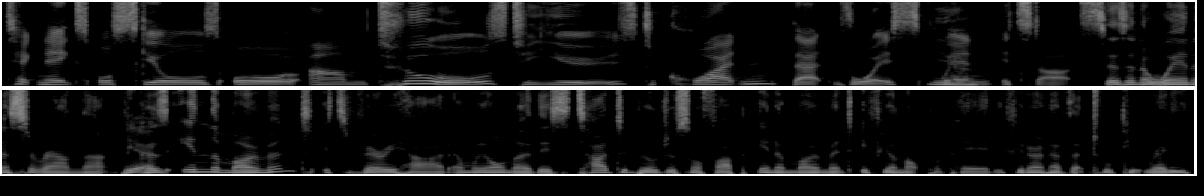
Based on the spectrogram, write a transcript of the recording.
techniques or skills or um, tools to use to quieten that voice Yeah. when it starts. There's an awareness around that Yeah. because in the moment, it's very hard. And we all know this. It's hard to build yourself up in a moment if you're not prepared, if you don't have that toolkit ready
